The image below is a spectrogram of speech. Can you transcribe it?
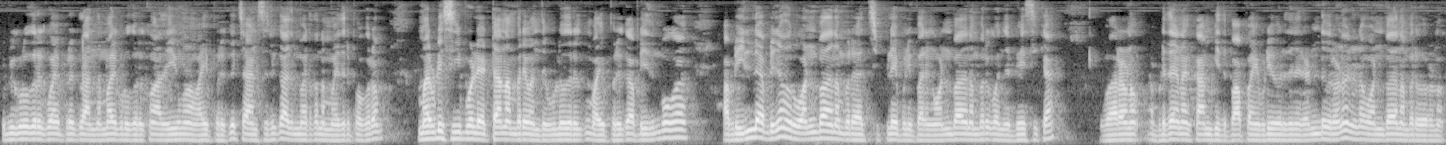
இப்படி கொடுக்குறக்கு வாய்ப்பு இருக்குல்ல அந்த மாதிரி கொடுக்குறக்கும் அதிகமான வாய்ப்பு இருக்குது சான்ஸ் இருக்குது அது மாதிரி தான் நம்ம எதிர்பார்க்குறோம். மறுபடியும் சீபோர்டு எட்டாம் நம்பரே வந்து விழுகிறதுக்கும் வாய்ப்பு இருக்குது அப்படி இது போக அப்படி இல்லை அப்படின்னா ஒரு ஒன்பதாம் நம்பர் வச்சு ப்ளே பண்ணி பாருங்கள் ஒன்பது நம்பர் கொஞ்சம் பேசிக்காக வரணும். அப்படி தான் எனக்கு காமிக்கிது. பார்ப்பேன் எப்படி வருதுன்னு. ரெண்டு வரணும் இல்லைனா ஒன்பதாம் நம்பர் வரணும்.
